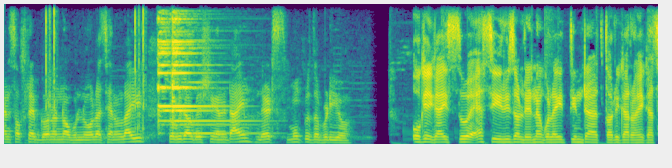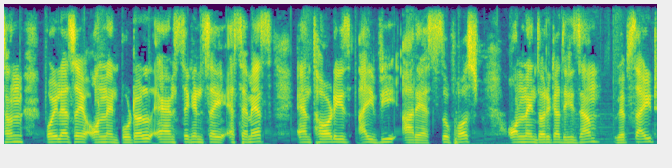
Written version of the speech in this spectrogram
एन्ड सब्सक्राइब गर्न नभुल्नु होला च्यानललाई। So without wasting any time let's move to the video okay guys so SEE result हेर्नको लागि तिनवटा तरिका रहेका छन् पहिला चाहिँ अनलाइन पोर्टल एन्ड सेकेन्ड चाहिँ SMS and third is IVRS so first online तरिकादेखि जाम वेबसाइट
